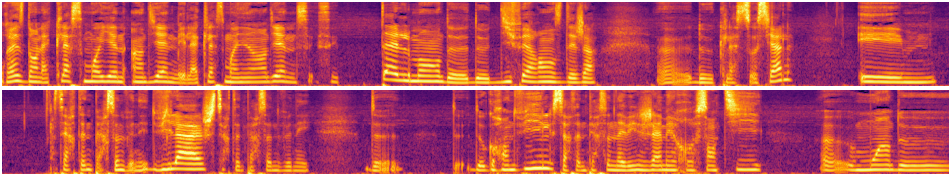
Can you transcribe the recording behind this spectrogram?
reste dans la classe moyenne indienne, mais la classe moyenne indienne, c'est tellement de, différences déjà de classe sociale. Et certaines personnes venaient de villages, certaines personnes venaient de, de, grandes villes. Certaines personnes n'avaient jamais ressenti euh, moins de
